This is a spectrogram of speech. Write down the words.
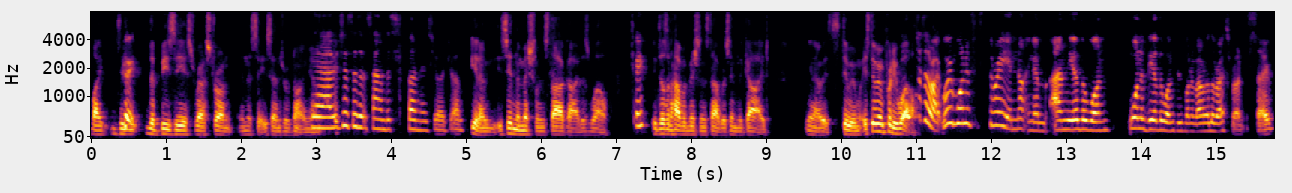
like the, True. the busiest restaurant in the city centre of Nottingham. Yeah, it just doesn't sound as fun as your job. You know, it's in the Michelin star guide as well. True. It doesn't have a Michelin star, but it's in the guide. You know, it's doing it's doing pretty well. That's all right. We're in one of three in Nottingham, and the other one, one of the other ones is one of our other restaurants. So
